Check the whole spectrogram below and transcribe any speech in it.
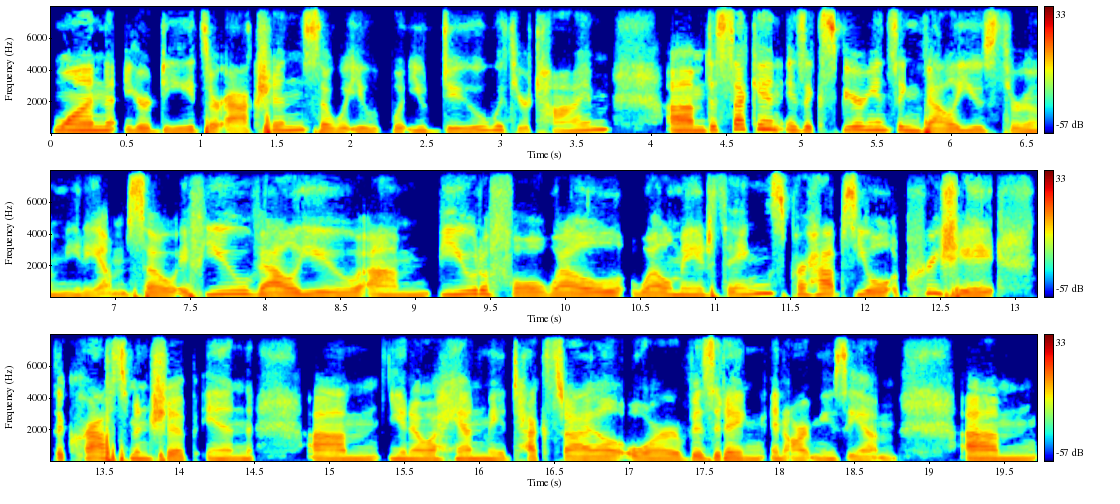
One, your deeds or actions, so what you what you do with your time. Um, the second is experiencing values through a medium. So if you value um, beautiful, well well made things, perhaps you'll appreciate the craftsmanship in um, you know know, a handmade textile or visiting an art museum. Um,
